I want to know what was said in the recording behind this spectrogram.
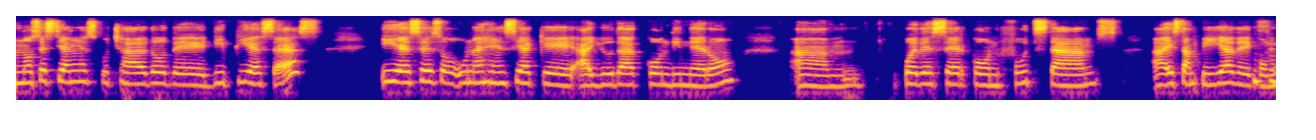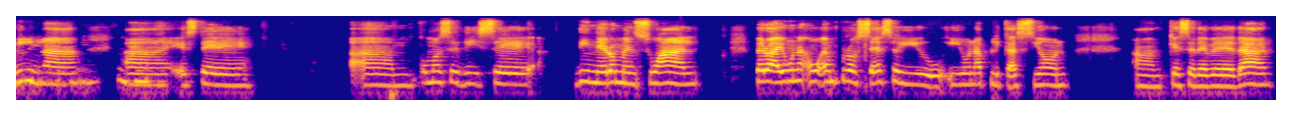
no sé si han escuchado de DPSS y es eso, una agencia que ayuda con dinero. puede ser con food stamps, estampilla de comida, este, ¿cómo se dice? Dinero mensual pero hay un proceso y, una aplicación que se debe dar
